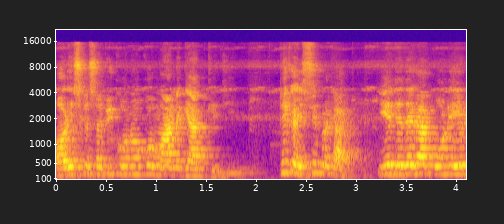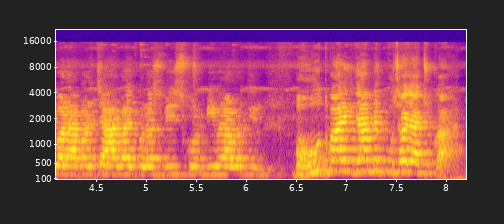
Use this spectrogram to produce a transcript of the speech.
और इसके सभी कोणों को मान ज्ञात कीजिए। ठीक है इसी प्रकार ये दे देगा कोण ए बराबर चार वाई प्लस बीस कोण बी बराबर तीन। बहुत बार एग्ज़ाम में पूछा जा चुका है।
